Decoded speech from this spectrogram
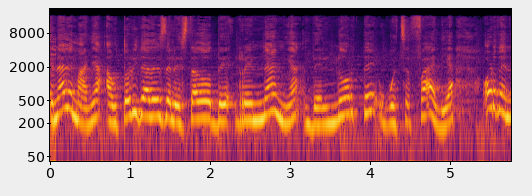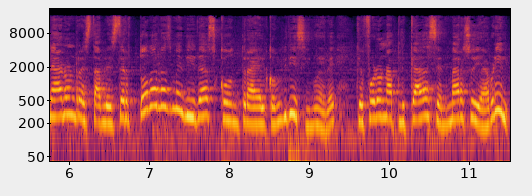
En Alemania, autoridades del estado de Renania del Norte, Westfalia, ordenaron restablecer todas las medidas contra el COVID-19 que fueron aplicadas en marzo y abril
